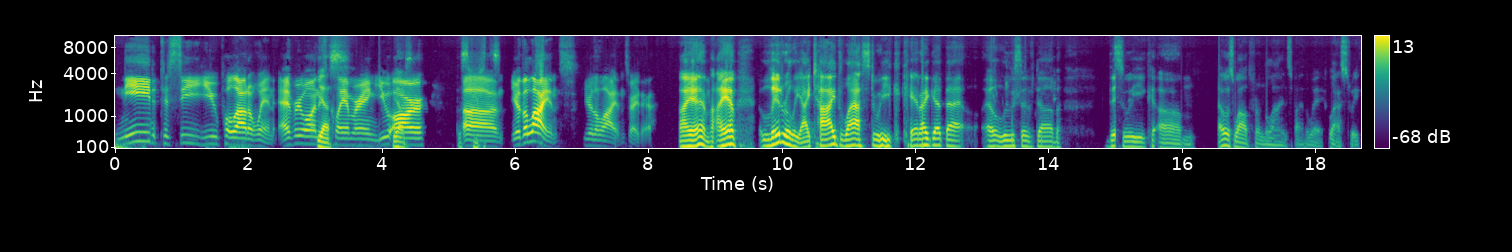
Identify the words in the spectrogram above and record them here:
need to see you pull out a win. Everyone Yes. is clamoring. You Yes. are The uh, you're the Lions. You're the Lions right now. I am. I am. Literally, I tied last week. Can I get that elusive dub this week? Um, that was wild from the Lions, by the way, last week.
